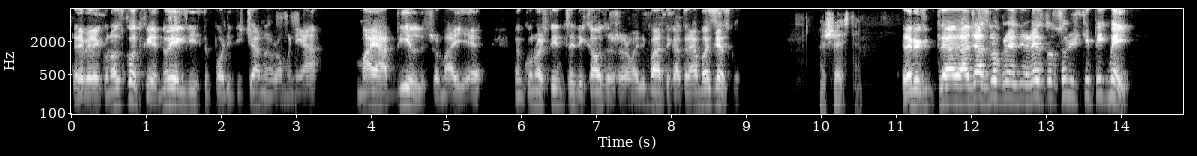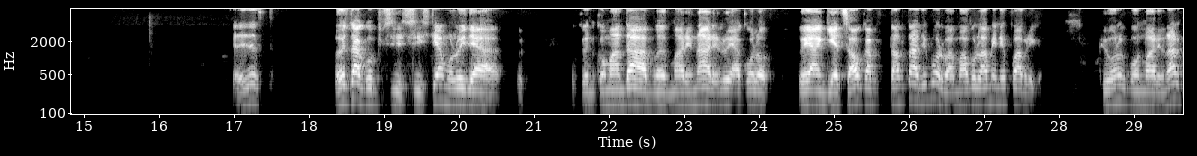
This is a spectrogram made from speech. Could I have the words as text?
Trebuie recunoscut că nu există politician în România mai abil și mai în cunoștință de cauză și așa mai departe ca Traian Băsescu. Așa este. Trebuie, acest lucru, restul sunt niște pigmei. Credeți? Ăsta cu sistemul lui de a, când comanda marinarii lui acolo, îi înghețau, cam am stat de vorba, am avut la mine în fabrică. Pe unul, un marinar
